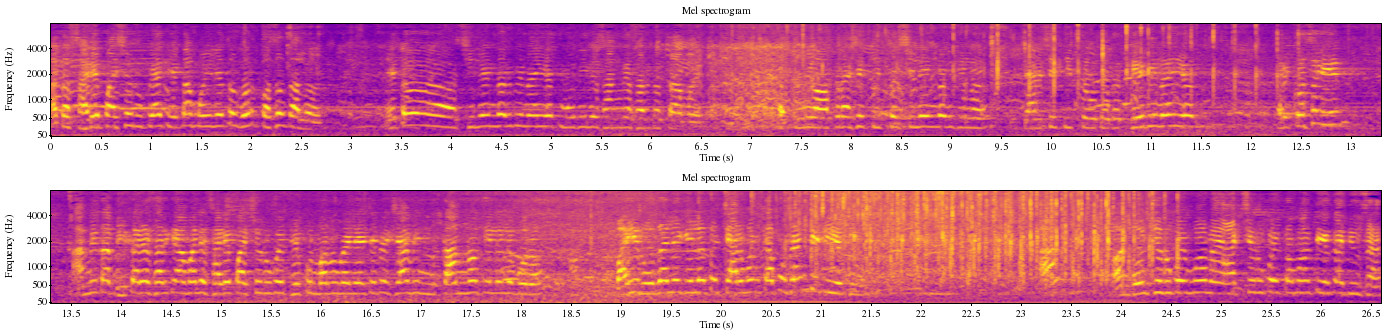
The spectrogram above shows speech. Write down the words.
आता साडेपाचशे रुपयात एका महिलेचं घर कसं चालत? एक सिलेंडर बी नाही येत मोदीने सांगण्यासारखं काम आहे. तर तुम्ही अकराशे तीसचं सिलेंडर गेलं चारशे तीसचं होतं तर ते बी नाही येत अरे कसं येईल? आम्ही का भिकाऱ्यासारखे आम्हाला साडेपाचशे रुपये फेकून मारून राहिले? याच्यापेक्षा आम्ही काम न केलेलं बरं. बाई रोजाले गेलं तर चार मन कापूस आणते ती येतो आणि दोनशे रुपये मन आहे आठशे रुपये कमावते एका दिवसात.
